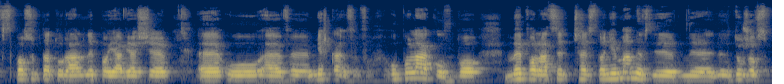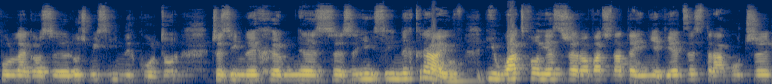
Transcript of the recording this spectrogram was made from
w sposób naturalny pojawia się u, mieszka- u Polaków, bo my Polacy często nie mamy dużo wspólnego z ludźmi z innych kultur, czy z innych, z, z innych krajów i łatwo jest żerować na tej niewiedzy, strachu czy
